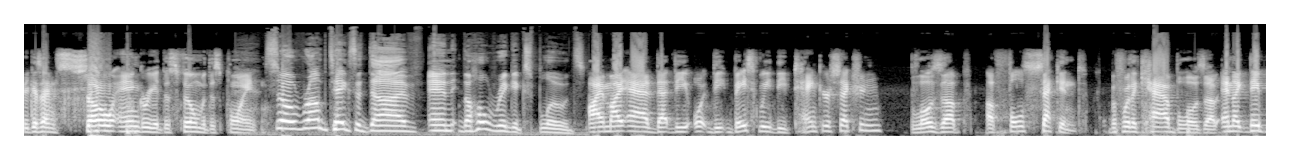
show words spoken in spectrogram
because I'm so angry at this film at this point. So Rump takes a dive, and the whole rig explodes. I might add that the the basically the tanker section blows up a full second before the cab blows up, and like they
